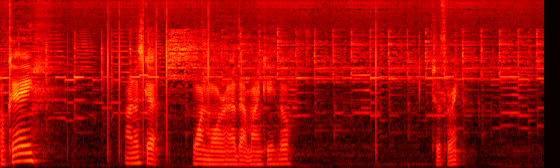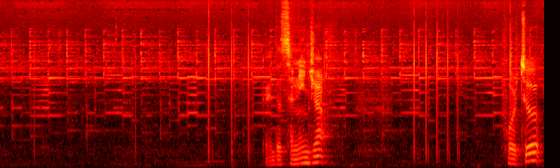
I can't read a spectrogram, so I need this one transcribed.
Okay. Uh, let's get one more uh, Dart Monkey though. Two, three. Okay, that's a ninja. For two.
